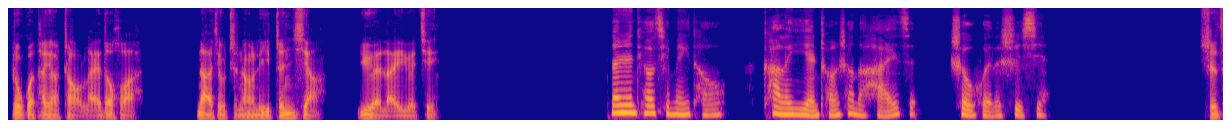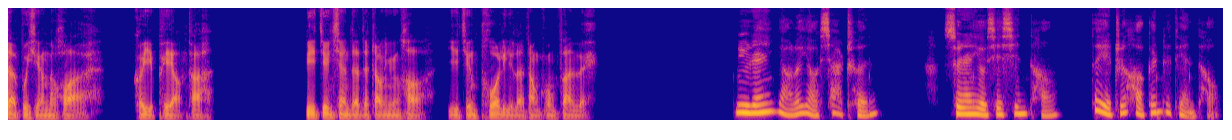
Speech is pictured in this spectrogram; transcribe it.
如果他要找来的话，那就只能离真相越来越近。男人挑起眉头，看了一眼床上的孩子，收回了视线。实在不行的话，可以培养他，毕竟现在的张云浩已经脱离了掌控范围。女人咬了咬下唇，虽然有些心疼，但也只好跟着点头，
